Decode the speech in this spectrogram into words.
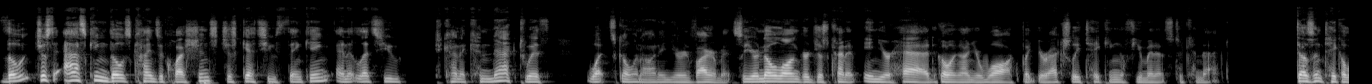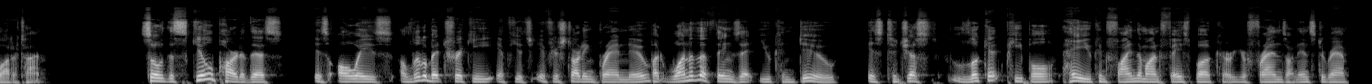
Though just asking those kinds of questions just gets you thinking and it lets you to kind of connect with what's going on in your environment. So you're no longer just kind of in your head going on your walk, but you're actually taking a few minutes to connect. Doesn't take a lot of time. So the skill part of this is always a little bit tricky if you if you're starting brand new. But one of the things that you can do is to just look at people. Hey, you can find them on Facebook or your friends on Instagram.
